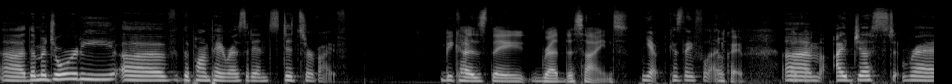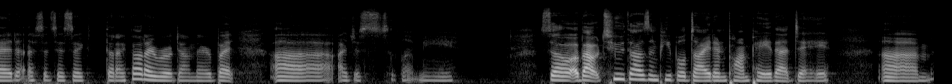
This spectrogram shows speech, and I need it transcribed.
uh, the majority of the Pompeii residents did survive. because they read the signs. Yep, because they fled. Okay. Um, I just read a statistic that I thought I wrote down there, but uh, I just let me. So about two thousand people died in Pompeii that day, um,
